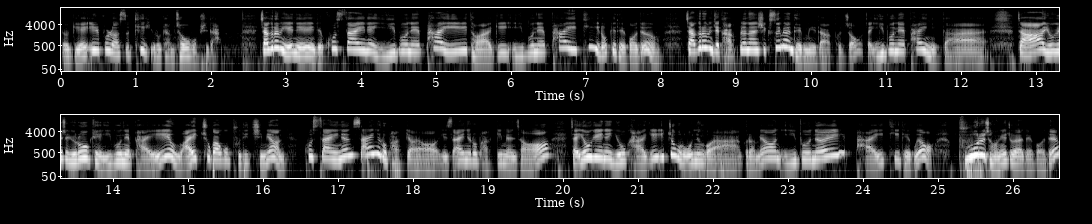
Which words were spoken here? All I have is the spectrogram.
여기에 1 플러스 t 이렇게 한번 적어 봅시다. 자, 그럼 얘는 이제 코사인의 2분의 파이 더하기 2분의 파이 t 이렇게 되거든. 자, 그럼 이제 각 변환식 쓰면 됩니다. 그죠? 자, 2분의 파이니까. 자, 여기서 이렇게 2분의 파이 y축하고 부딪히면 코사인은 사인으로 바뀌어요. 이 사인으로 바뀌면서 자, 여기는 요 각이 이쪽으로 오는 거야. 그러면 2분의 파이 t 되고요. 부호를 정해줘야 되거든.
